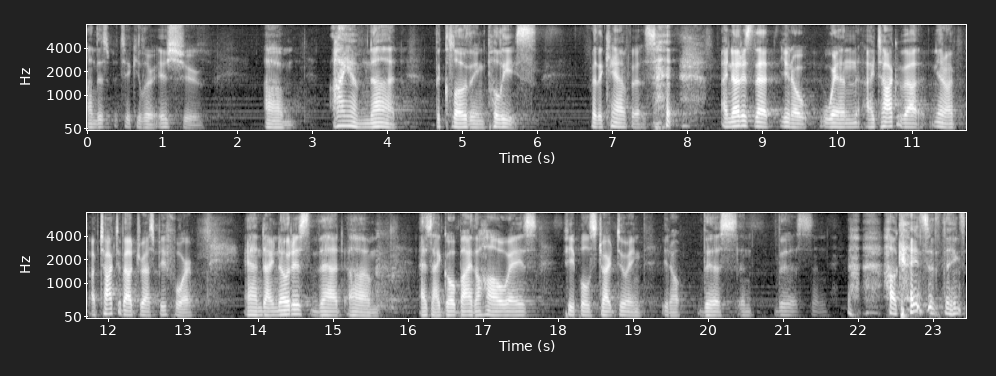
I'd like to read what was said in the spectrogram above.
on this particular issue. Um, I am not the clothing police for the campus. I noticed that, you know, when I talk about, you know, I've, I've talked about dress before, and I noticed that um, as I go by the hallways, people start doing, you know, this and this and all kinds of things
